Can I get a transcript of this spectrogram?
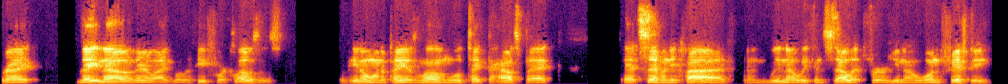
right? They know they're like, well, if he forecloses, if he don't want to pay his loan, we'll take the house back at 75 and we know we can sell it for you know 150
